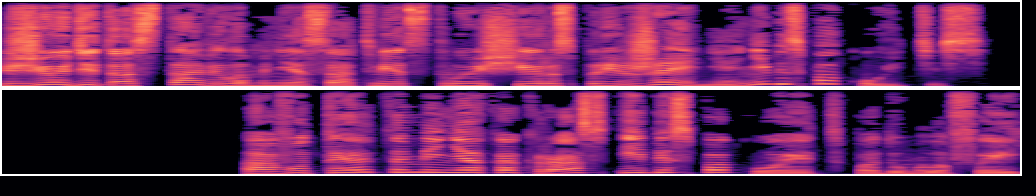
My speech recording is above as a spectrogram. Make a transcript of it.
Жюдит оставила мне соответствующие распоряжения, не беспокойтесь. А вот это меня как раз и беспокоит, подумала Фэй,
